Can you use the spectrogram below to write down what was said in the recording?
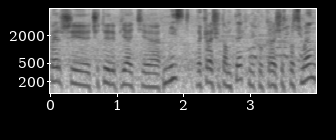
перші 4-5 е, місць за кращу там техніку, кращий спортсмен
